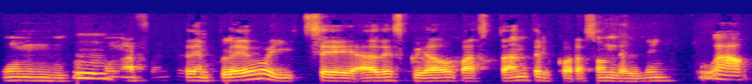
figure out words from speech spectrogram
un, mm. una fuente de empleo y se ha descuidado bastante el corazón del niño. Wow.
